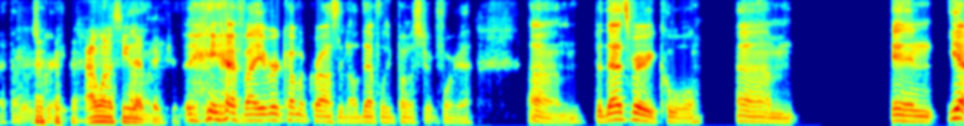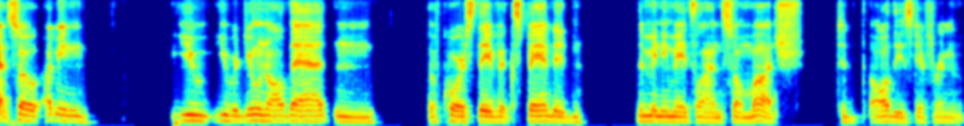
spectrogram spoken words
I thought it was great. I want to see that Um, picture. yeah if i ever come across it i'll definitely post it for you um but that's very cool. Um and yeah so i mean you you were doing all that and of course they've expanded the mini mates line so much to all these different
